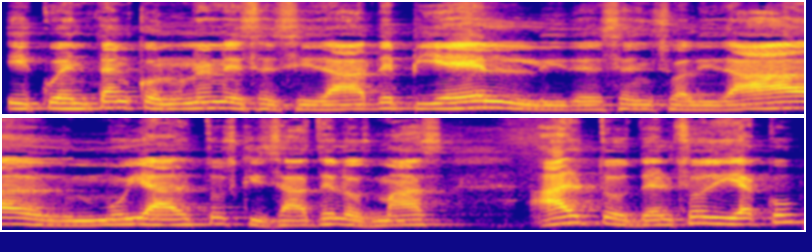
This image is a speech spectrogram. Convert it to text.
y cuentan con una necesidad de piel y de sensualidad muy altos, quizás de los más altos del zodíaco,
